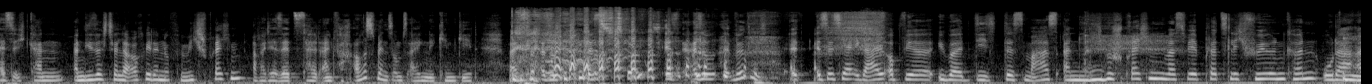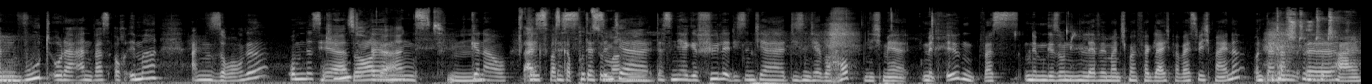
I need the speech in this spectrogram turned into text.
also ich kann an dieser Stelle auch wieder nur für mich sprechen, aber der setzt halt einfach aus, wenn es ums eigene Kind geht. Weißt du, also das stimmt. also wirklich, es ist ja egal, ob wir über die, das Maß an Liebe sprechen, was wir plötzlich fühlen können, oder mhm. an Wut oder an was auch immer, an Sorge um das ja, Kind. Sorge, ähm, Angst. Mh. Genau. Angst, das, was kaputt das zu sind machen. Ja, das sind ja Gefühle, die sind ja, die sind ja überhaupt nicht mehr mit irgendwas, einem gesunden Level manchmal vergleichbar. Weißt du, wie ich meine? Und dann, das stimmt äh, total.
